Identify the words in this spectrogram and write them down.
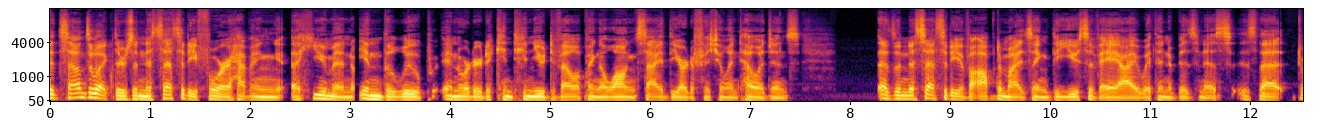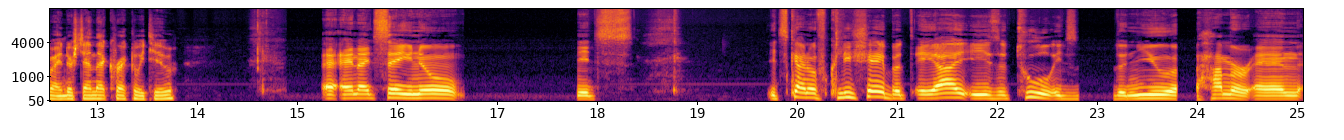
it sounds like there's a necessity for having a human in the loop in order to continue developing alongside the artificial intelligence as a necessity of optimizing the use of AI within a business. Is that, do I understand that correctly too? And I'd say, you know, it's, it's kind of cliche, but AI is a tool. It's the new hammer. And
